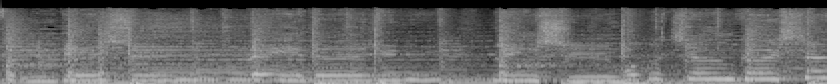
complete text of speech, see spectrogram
分别是泪的雨淋湿我整个身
